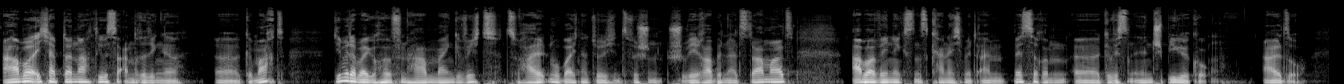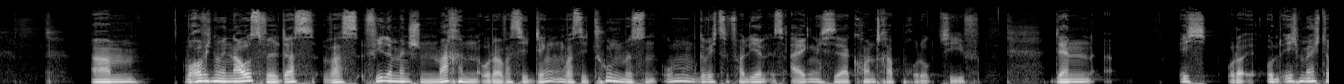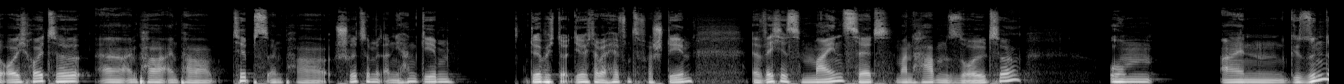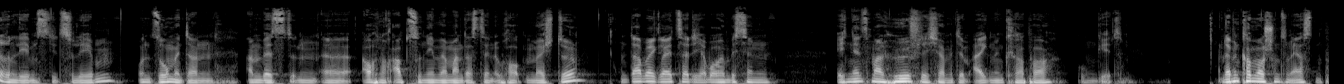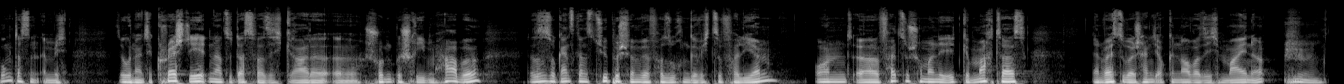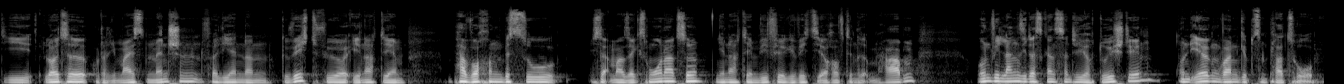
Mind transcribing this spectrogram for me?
Aber ich habe danach gewisse andere Dinge äh, gemacht, die mir dabei geholfen haben, mein Gewicht zu halten, wobei ich natürlich inzwischen schwerer bin als damals aber wenigstens kann ich mit einem besseren äh, Gewissen in den Spiegel gucken. Also, ähm, worauf ich nur hinaus will, das, was viele Menschen machen oder was sie denken, was sie tun müssen, um Gewicht zu verlieren, ist eigentlich sehr kontraproduktiv. Denn ich oder und ich möchte euch heute äh, ein paar ein paar Tipps, ein paar Schritte mit an die Hand geben, die euch, die euch dabei helfen zu verstehen, äh, welches Mindset man haben sollte, um einen gesünderen Lebensstil zu leben und somit dann am besten äh, auch noch abzunehmen, wenn man das denn überhaupt möchte. Und dabei gleichzeitig aber auch ein bisschen, ich nenne es mal höflicher mit dem eigenen Körper umgeht. Und damit kommen wir auch schon zum ersten Punkt. Das sind nämlich sogenannte Crash-Diäten, also das, was ich gerade äh, schon beschrieben habe. Das ist so ganz, ganz typisch, wenn wir versuchen, Gewicht zu verlieren. Und äh, falls du schon mal eine Diät gemacht hast, dann weißt du wahrscheinlich auch genau, was ich meine. Die Leute oder die meisten Menschen verlieren dann Gewicht für je nachdem ein paar Wochen bis zu, ich sag mal, sechs Monate, je nachdem, wie viel Gewicht sie auch auf den Rippen haben und wie lange sie das Ganze natürlich auch durchstehen. Und irgendwann gibt es ein Plateau.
